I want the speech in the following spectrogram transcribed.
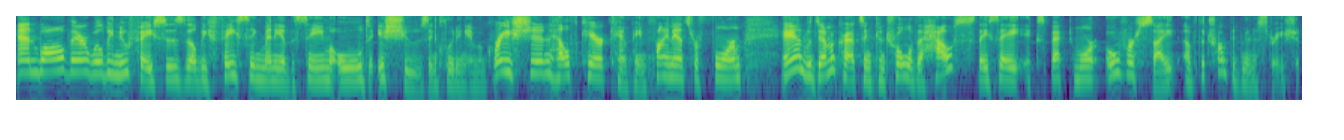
And while there will be new faces, they'll be facing many of the same old issues, including immigration, health care, campaign finance reform. And with Democrats in control of the House, they say expect more oversight of the Trump administration.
